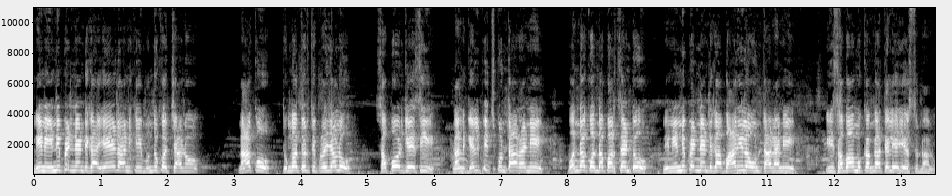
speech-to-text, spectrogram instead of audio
నేను ఇండిపెండెంట్గా వేయడానికి ముందుకొచ్చాను. నాకు తుంగతుర్తి ప్రజలు సపోర్ట్ చేసి నన్ను గెలిపించుకుంటారని వంద కొంద పర్సెంట్ నేను ఇండిపెండెంట్గా భారీలో ఉంటానని ఈ సభాముఖంగా తెలియజేస్తున్నాను.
